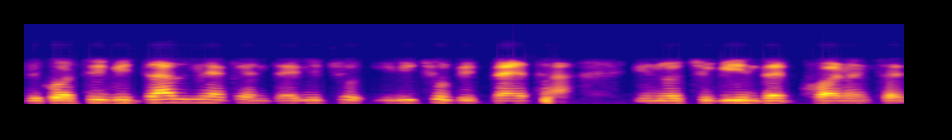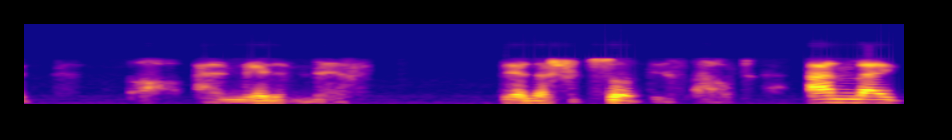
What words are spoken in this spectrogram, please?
Because if it doesn't happen, then it will, it will be better, you know, to be in that corner and say, oh, I made a mess. Then I should sort this out. Unlike,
